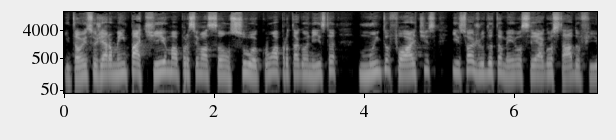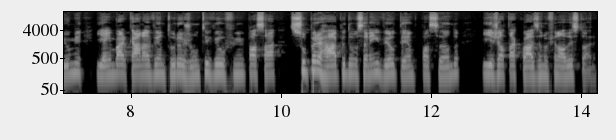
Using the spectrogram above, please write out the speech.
Então isso gera uma empatia, uma aproximação sua com a protagonista muito fortes e isso ajuda também você a gostar do filme e a embarcar na aventura junto e ver o filme passar super rápido, você nem vê o tempo passando e já está quase no final da história.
